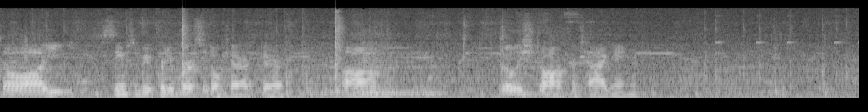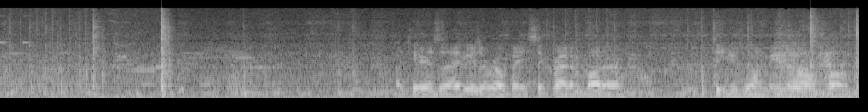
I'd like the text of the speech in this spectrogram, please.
So uh, he seems to be a pretty versatile character. Um, really strong for tagging. Like here's a here's a real basic bread and butter to use one meter off of.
